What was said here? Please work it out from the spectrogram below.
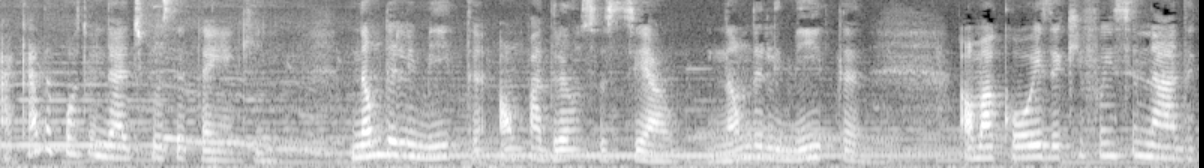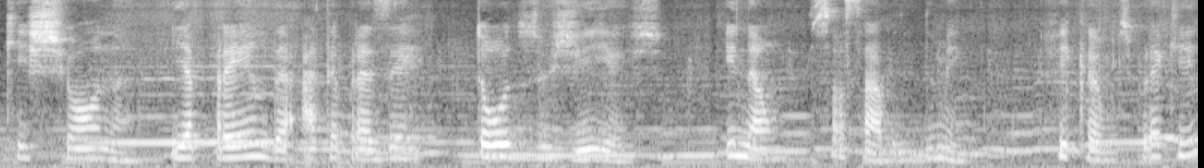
a cada oportunidade que você tem aqui. Não delimita a um padrão social, não delimita a uma coisa que foi ensinada, questiona e aprenda a ter prazer todos os dias e não só sábado e domingo. Ficamos por aqui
